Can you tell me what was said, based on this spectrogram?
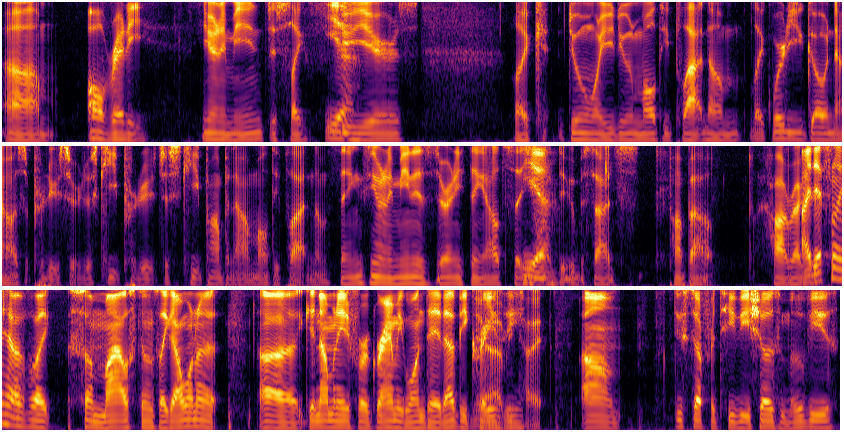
um, already. You know what I mean? Just like a few Yeah. years, like doing what you're doing, multi platinum. Like, where do you go now as a producer? Just keep produce, just keep pumping out multi platinum things. You know what I mean? Is there anything else that you Yeah. want to do besides pump out hot records? I definitely have like some milestones. Like I want to uh, get nominated for a Grammy one day. That'd be Yeah, that'd crazy. be tight. um, do stuff for TV shows and movies,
